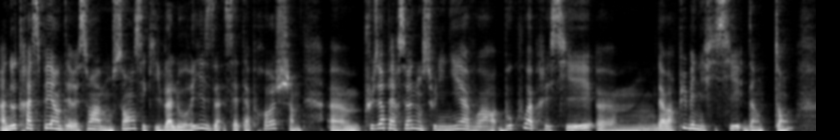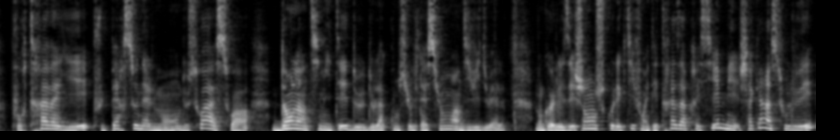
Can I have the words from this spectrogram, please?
Un autre aspect intéressant à mon sens et qui valorise cette approche, euh, plusieurs personnes ont souligné avoir beaucoup apprécié d'avoir pu bénéficier d'un temps pour travailler plus personnellement, de soi à soi, dans l'intimité de, la consultation individuelle. Donc euh, les échanges collectifs ont été très appréciés, mais chacun a soulevé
